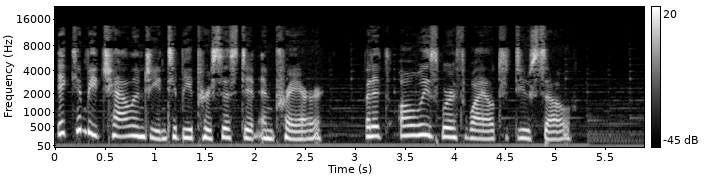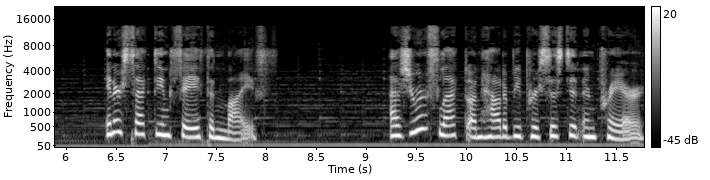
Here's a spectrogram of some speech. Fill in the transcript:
It can be challenging to be persistent in prayer, but it's always worthwhile to do so. Intersecting faith and life. As you reflect on how to be persistent in prayer,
